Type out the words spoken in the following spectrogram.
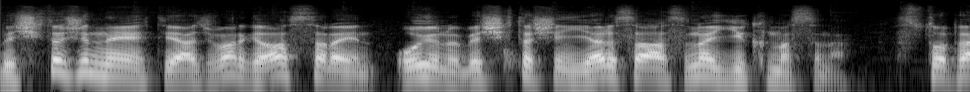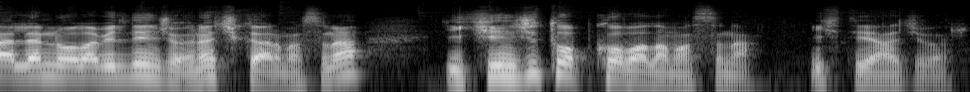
Beşiktaş'ın neye ihtiyacı var? Galatasaray'ın oyunu Beşiktaş'ın yarı sahasına yıkmasına, stoperlerini olabildiğince öne çıkarmasına, ikinci top kovalamasına ihtiyacı var.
